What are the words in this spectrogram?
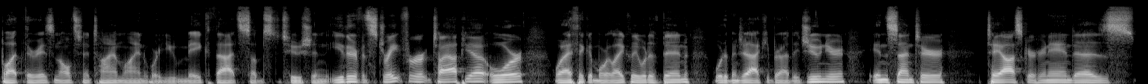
but there is an alternate timeline where you make that substitution either if it's straight for Tapia or what I think it more likely would have been would have been Jackie Bradley Jr. in center, Teoscar Hernandez.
